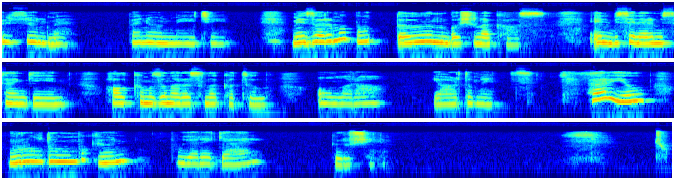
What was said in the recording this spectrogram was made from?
Üzülme, ben ölmeyeceğim. Mezarımı bu dağın başına kaz. Elbiselerimi sen giyin. Halkımızın arasına katıl. Onlara yardım et. Her yıl vurulduğum bu gün bu yere gel, görüşelim. Çok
